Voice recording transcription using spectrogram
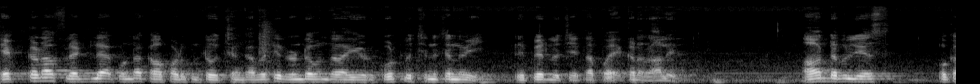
ఎక్కడా ఫ్లడ్ లేకుండా కాపాడుకుంటూ వచ్చాం కాబట్టి రెండు వందల ఏడు కోట్లు చిన్న చిన్నవి రిపేర్లు వచ్చాయి తప్ప ఎక్కడ రాలేదు. ఆర్డబ్ల్యూఎస్ ఒక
